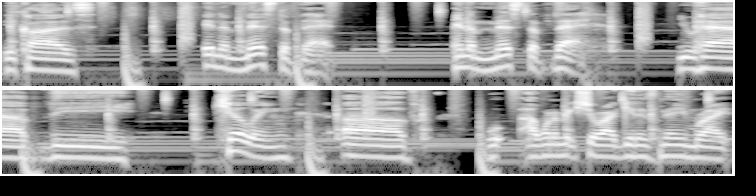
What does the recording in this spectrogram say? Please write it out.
Because in the midst of that, in the midst of that, you have the killing of, I want to make sure I get his name right,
